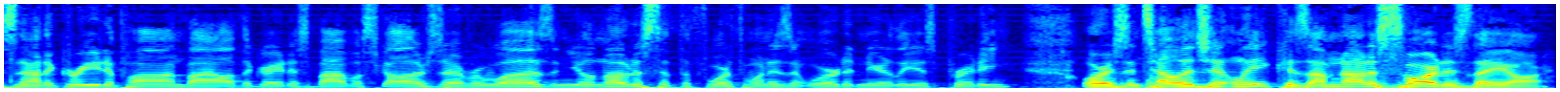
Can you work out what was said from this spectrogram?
It's not agreed upon by all the greatest Bible scholars there ever was. And you'll notice that the fourth one isn't worded nearly as pretty or as intelligently because I'm not as smart as they are.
